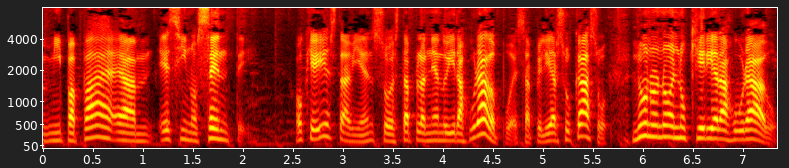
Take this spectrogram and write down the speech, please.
mi papá es inocente. Ok, está bien, so está planeando ir a jurado, pues, a pelear su caso. No, no, no, él no quiere ir a jurado.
